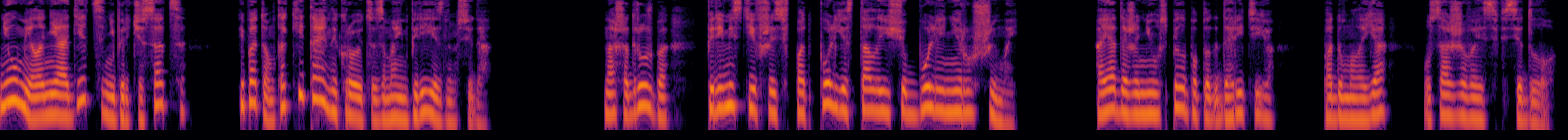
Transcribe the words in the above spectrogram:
Не умела ни одеться, ни причесаться. И потом, какие тайны кроются за моим переездом сюда? Наша дружба, переместившись в подполье, стала еще более нерушимой. А я даже не успела поблагодарить ее, подумала я, усаживаясь в седло.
